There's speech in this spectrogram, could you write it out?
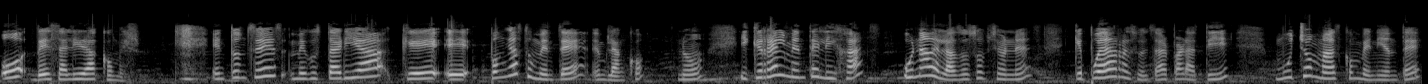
o de salir a comer. Entonces, me gustaría que eh, pongas tu mente en blanco, ¿no? Y que realmente elijas una de las dos opciones que pueda resultar para ti mucho más conveniente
